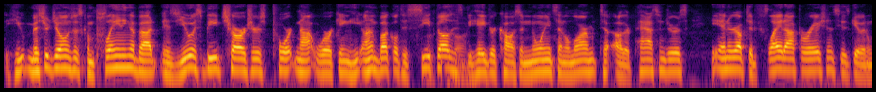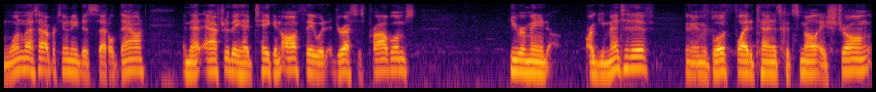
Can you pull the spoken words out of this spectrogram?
he, Mr. Jones was complaining about his USB charger's port not working. He unbuckled his oh, seatbelt. His behavior caused annoyance and alarm to other passengers. He interrupted flight operations. He was given one last opportunity to settle down, and that after they had taken off, they would address his problems. He remained argumentative, and both flight attendants could smell a strong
